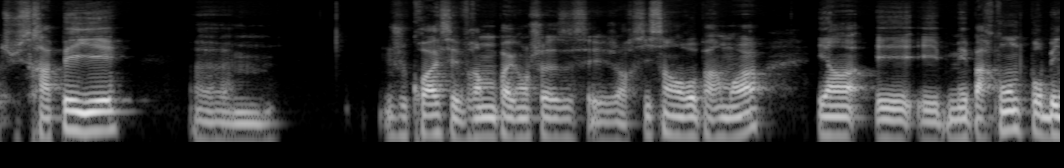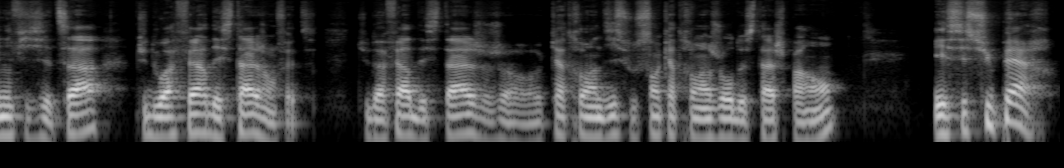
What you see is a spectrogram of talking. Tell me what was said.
tu seras payé, je crois que c'est vraiment pas grand-chose, c'est genre 600 euros par mois, et, mais par contre, pour bénéficier de ça, tu dois faire des stages en fait. Tu dois faire des stages, genre 90 ou 180 jours de stage par an. Et c'est super.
